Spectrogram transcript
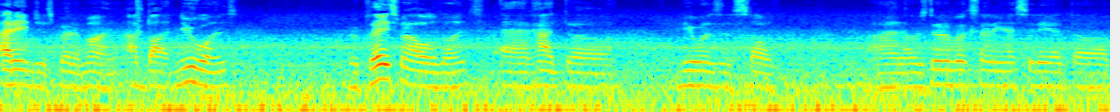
I didn't just put them on, I bought new ones, replaced my old ones, and had the new ones installed. And I was doing a book signing yesterday at the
